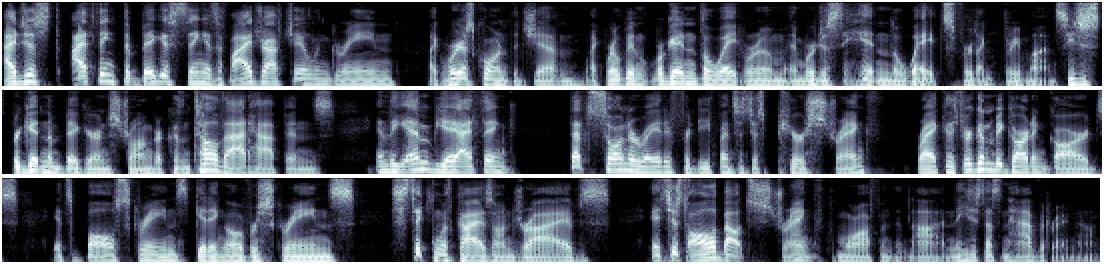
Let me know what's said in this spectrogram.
I just, I think the biggest thing is if I draft Jalen Green, like we're just going to the gym, like we're we're getting to the weight room and we're just hitting the weights for like three months. He's just, we're getting him bigger and stronger. Because until that happens in the NBA, I think that's so underrated for defense is just pure strength, right? Because if you're going to be guarding guards, it's ball screens, getting over screens, sticking with guys on drives. It's just all about strength more often than not. And he just doesn't have it right now.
